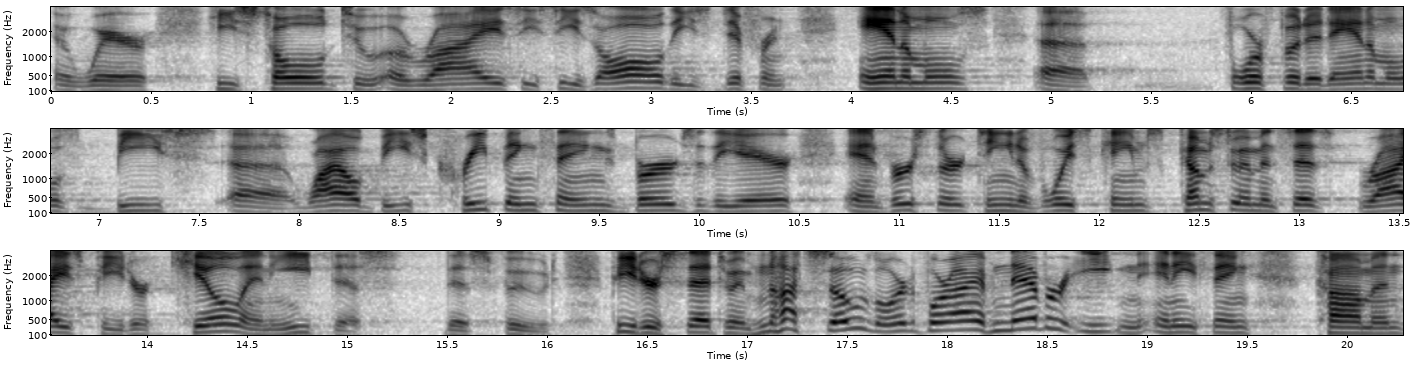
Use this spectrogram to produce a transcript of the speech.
uh, where he's told to arise. He sees all these different animals. Uh, four footed animals, beasts, uh, wild beasts, creeping things, birds of the air. And verse 13, a voice comes, comes to him and says, Rise, Peter, kill and eat this, this food. Peter said to him, Not so, Lord, for I have never eaten anything common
